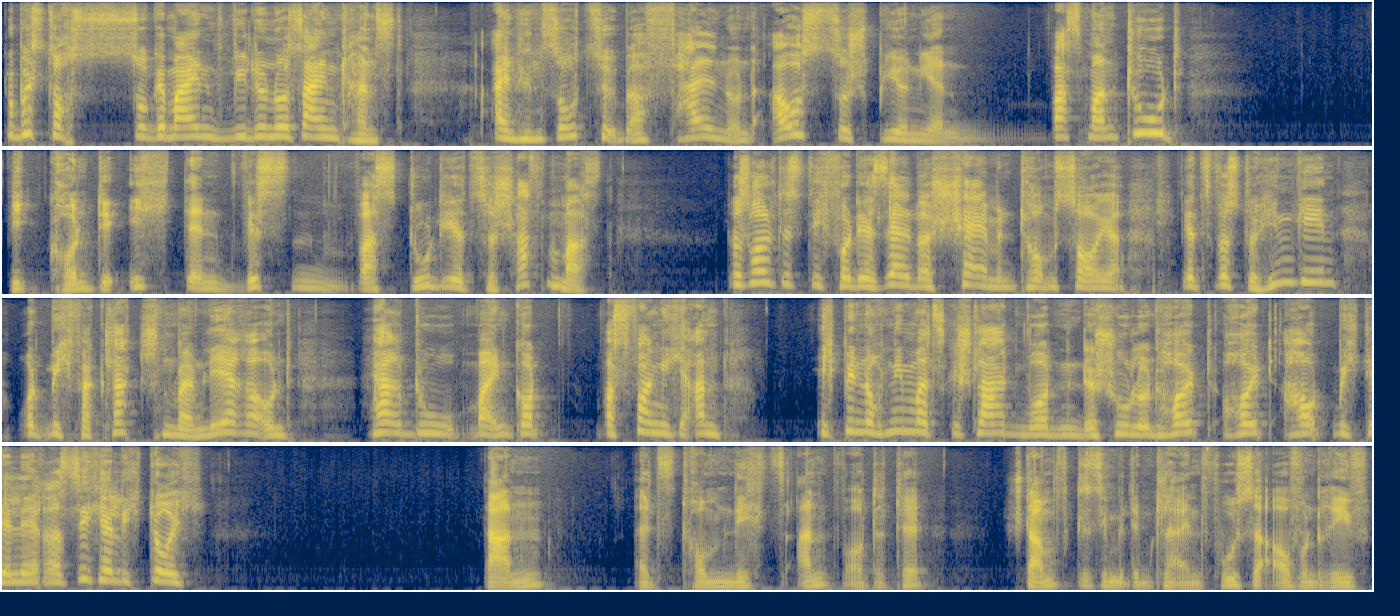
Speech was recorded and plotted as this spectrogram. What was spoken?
»du bist doch so gemein, wie du nur sein kannst, einen so zu überfallen und auszuspionieren, was man tut. Wie konnte ich denn wissen, was du dir zu schaffen machst? Du solltest dich vor dir selber schämen, Tom Sawyer. Jetzt wirst du hingehen und mich verklatschen beim Lehrer und, Herr, du, mein Gott, was fange ich an? Ich bin noch niemals geschlagen worden in der Schule, und heut, heut haut mich der Lehrer sicherlich durch.« Dann, als Tom nichts antwortete, stampfte sie mit dem kleinen Fuße auf und rief,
